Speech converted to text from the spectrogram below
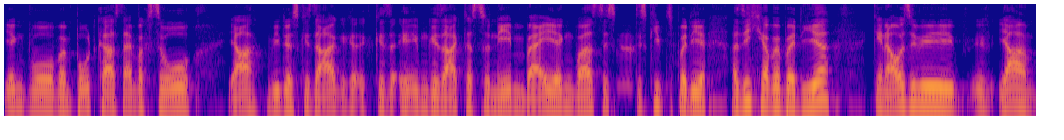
irgendwo beim Podcast einfach so ja, wie du es gesagt, eben gesagt hast, so nebenbei irgendwas, das, das gibt's bei dir. Also ich habe bei dir genauso wie, ja,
